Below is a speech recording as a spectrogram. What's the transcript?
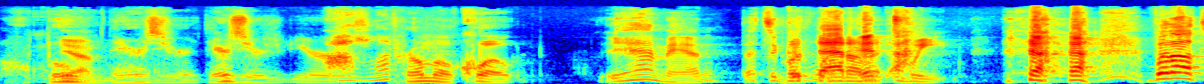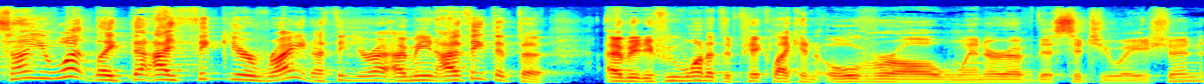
Oh, boom. Yeah. There's your there's your your I love- promo quote. Yeah, man, that's a Put good that one. on a tweet. but I'll tell you what, like that, I think you're right. I think you're right. I mean, I think that the, I mean, if we wanted to pick like an overall winner of this situation,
